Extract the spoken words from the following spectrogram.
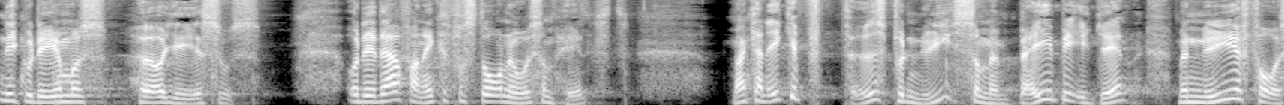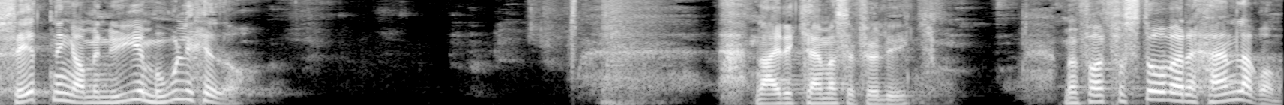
Nikodemus hører Jesus. Og det er derfor, han ikke forstår noget som helst. Man kan ikke fødes på ny som en baby igen, med nye forudsætninger, med nye muligheder. Nej, det kan man selvfølgelig ikke. Men for at forstå, hvad det handler om,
